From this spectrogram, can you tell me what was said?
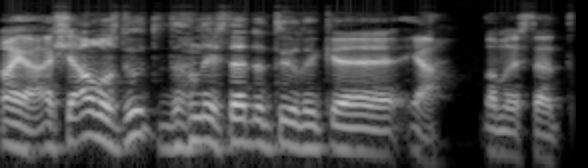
Nou ja, als je alles doet, dan is dat natuurlijk, ja, dan is dat...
